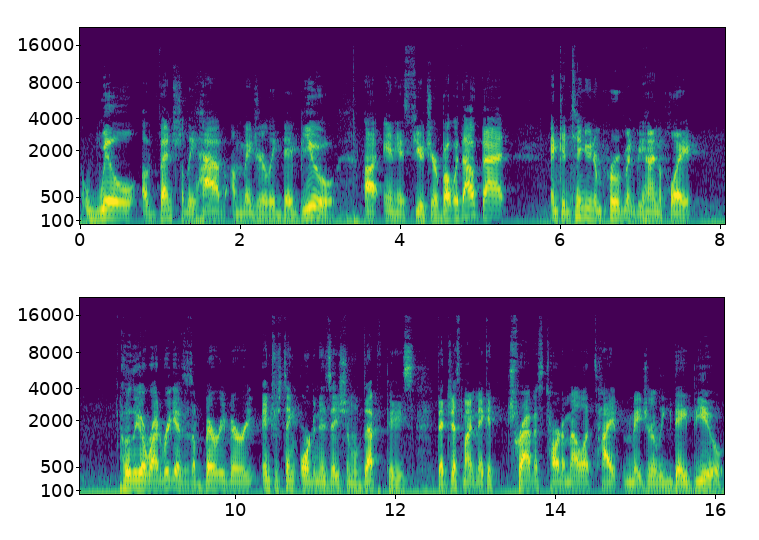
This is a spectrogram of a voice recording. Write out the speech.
will eventually have a major league debut uh, in his future. But without that and continued improvement behind the plate, Julio Rodriguez is a very, very interesting organizational depth piece that just might make a Travis Tartamella type major league debut.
